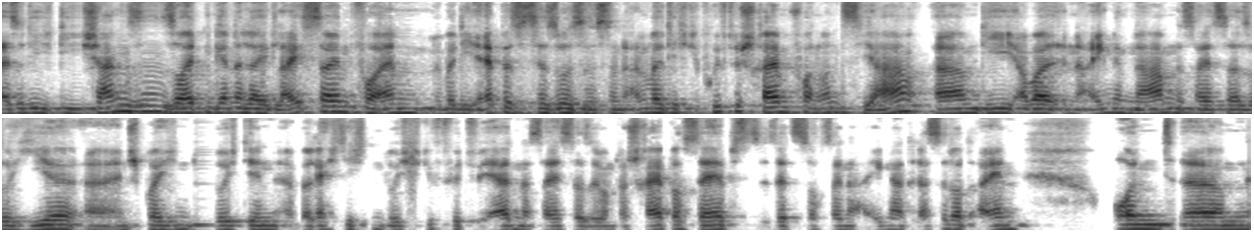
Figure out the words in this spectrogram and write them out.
Also die, die Chancen sollten generell gleich sein. Vor allem über die App ist es ja so, es ist ein anwaltlich geprüftes Schreiben von uns, ja, ähm, die aber in eigenem Namen, das heißt also hier äh, entsprechend durch den Berechtigten durchgeführt werden. Das heißt also, er unterschreibt auch selbst, setzt auch seine eigene Adresse dort ein. Und ähm,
